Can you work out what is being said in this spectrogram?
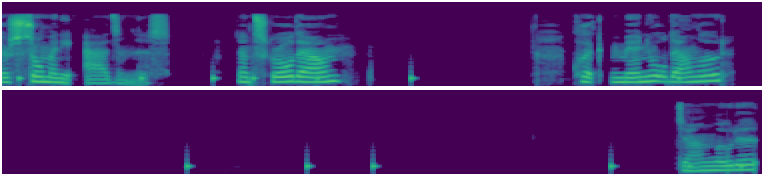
There's so many ads in this. Then scroll down. Click manual download. Download it.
